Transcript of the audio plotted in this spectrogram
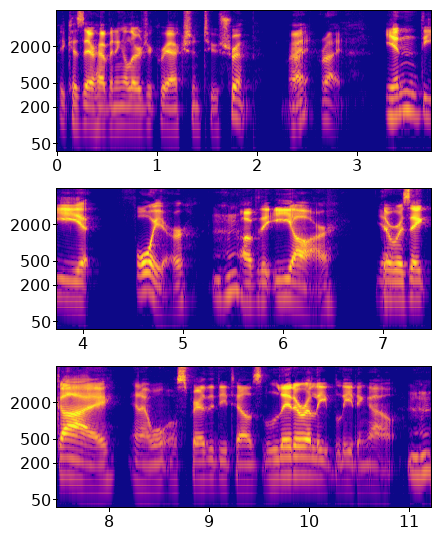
because they're having an allergic reaction to shrimp. Right. Right. In the foyer Mm-hmm. of the ER, there was a guy, and I won't will spare the details, literally bleeding out. Mm-hmm.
